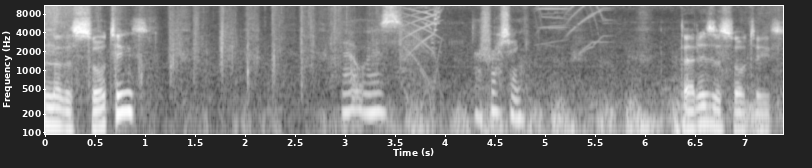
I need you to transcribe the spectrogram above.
Another sawtooth? That was... refreshing. That is a sawtooth.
